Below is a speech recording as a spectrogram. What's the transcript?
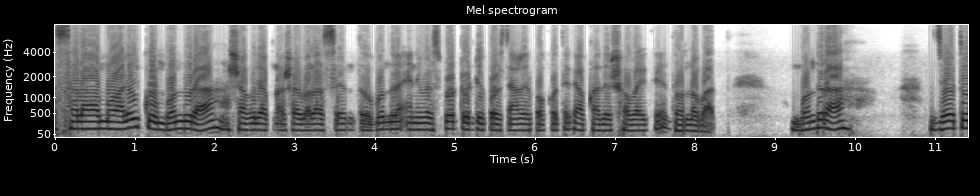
আসসালামু আলাইকুম বন্ধুরা, আশা করি আপনারা সবাই ভালো আছেন। তো বন্ধুরা অ্যানিমেল স্পোর্ট টোয়েন্টি ফোর চ্যানেলের পক্ষ থেকে আপনাদের সবাইকে ধন্যবাদ। বন্ধুরা, যেহেতু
